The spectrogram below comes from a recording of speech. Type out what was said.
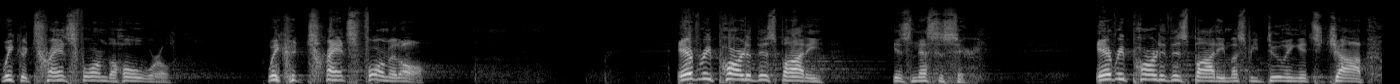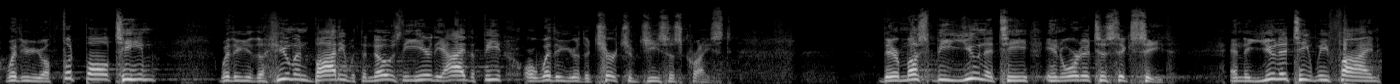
we could transform the whole world. We could transform it all. Every part of this body is necessary. Every part of this body must be doing its job. Whether you're a football team, whether you're the human body with the nose, the ear, the eye, the feet, or whether you're the church of Jesus Christ. There must be unity in order to succeed. And the unity we find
